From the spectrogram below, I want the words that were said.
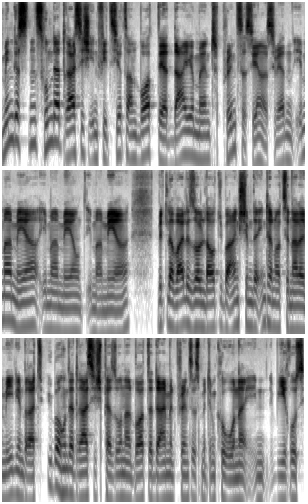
mindestens 130 Infizierte an Bord der Diamond Princess. Ja, es werden immer mehr, immer mehr und immer mehr. Mittlerweile sollen laut übereinstimmender internationaler Medien bereits über 130 Personen an Bord der Diamond Princess mit dem Coronavirus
